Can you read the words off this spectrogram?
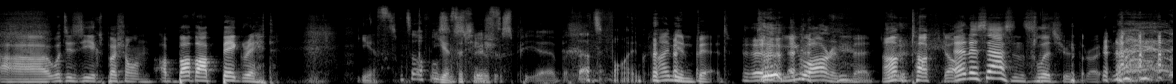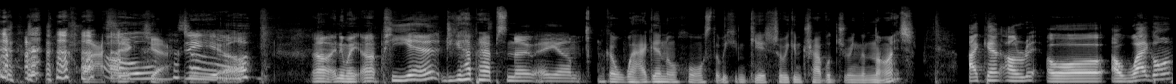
uh, what is the expression above our pay grade. Yes, It's awful Yes, it is. suspicious, Pierre, but that's fine. I'm in bed. you are in bed. I'm tucked up. An assassin slits your throat. classic Jackson. dear. Uh, anyway, uh, Pierre, do you have perhaps know a um like a wagon or horse that we can get so we can travel during the night? I can arrange or a wagon.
